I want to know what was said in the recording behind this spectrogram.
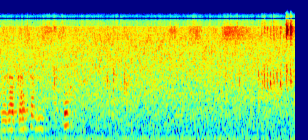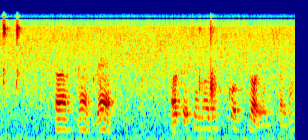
Şimdi arkadaşlar bir şey. Ha, ne, ne? Arkadaşlar böyle korkutuyor yanlış hayvan.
